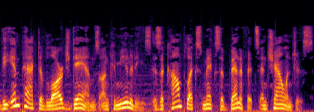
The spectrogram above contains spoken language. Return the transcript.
The impact of large dams on communities is a complex mix of benefits and challenges.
